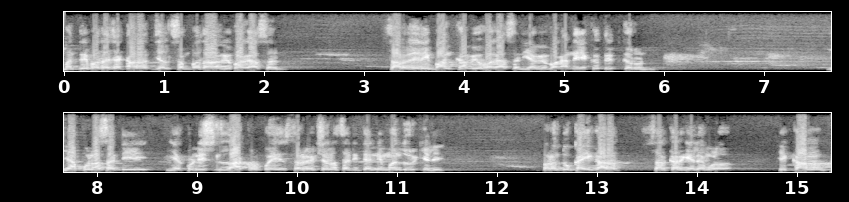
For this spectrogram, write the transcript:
मंत्रिपदाच्या काळात जलसंपदा विभाग असन सार्वजनिक बांधकाम विभाग असन या विभागांना एकत्रित करून या पुलासाठी एकोणीस लाख रुपये सर्वेक्षणासाठी त्यांनी मंजूर केले. परंतु काही काळात सरकार गेल्यामुळं हे काम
